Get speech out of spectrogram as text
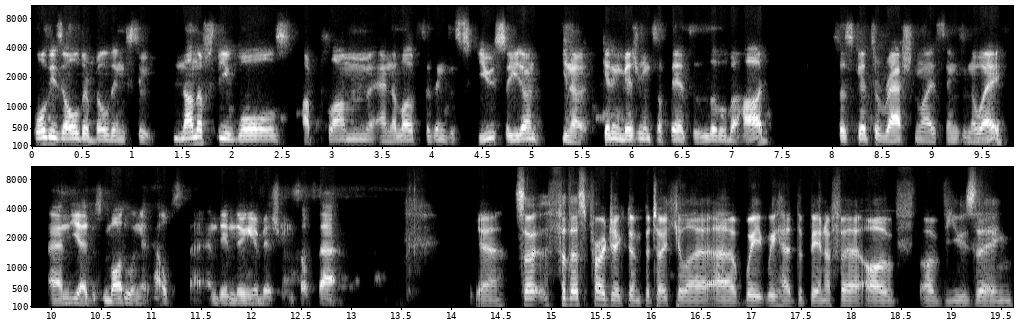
all these older buildings too, none of the walls are plumb and a lot of the things are skew. So you don't, you know, getting measurements up there is a little bit hard. So it's good to rationalize things in a way. And yeah, just modeling it helps that and then doing your measurements of that. Yeah. So for this project in particular, uh, we, we had the benefit of, of using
